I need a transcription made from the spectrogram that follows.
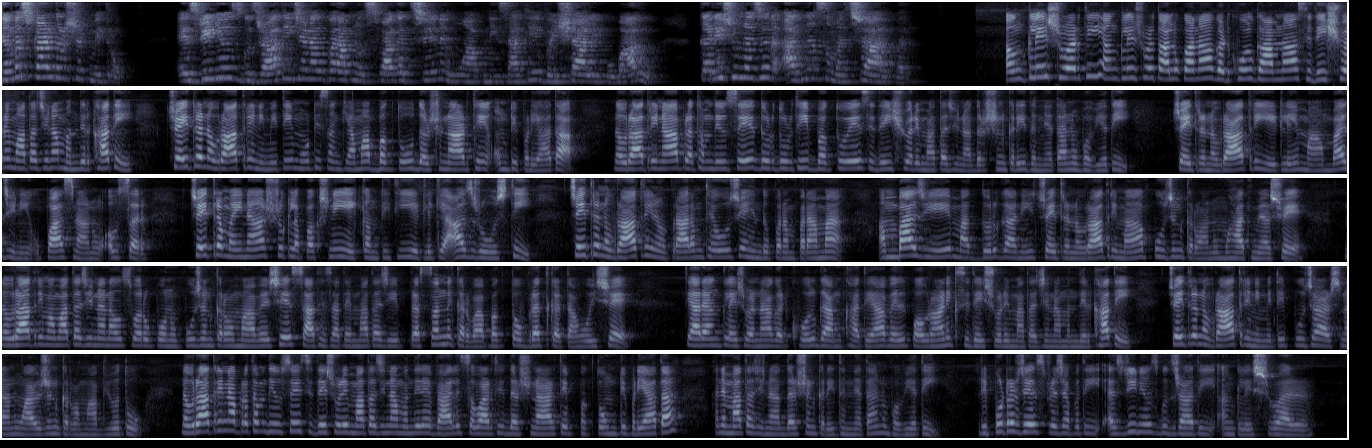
નમસ્કાર દર્શક મિત્રો. એસડી ન્યૂઝ ગુજરાતી ચેનલ પર આપનું સ્વાગત છે અને હું આપની સાથે વૈશાલી પુબારુ. કરીશું નજર આજના સમાચાર પર. અંકલેશ્વરથી અંકલેશ્વર તાલુકાના ગઢખોલ ગામના સિદ્ધેશ્વરી માતાજીના મંદિર ખાતે ચૈત્ર નવરાત્રિ નિમિત્તે મોટી સંખ્યામાં ભક્તો દર્શનાર્થે ઉમટી પડ્યા હતા. નવરાત્રિના પ્રથમ દિવસે દૂર દૂરથી ભક્તોએ સિદ્ધેશ્વરી માતાજીના દર્શન કરી ધન્યતા અનુભવી હતી. ચૈત્ર નવરાત્રિ એટલે મા અંબાજીની ઉપાસનાનો અવસર ચૈત્ર મહિના શુક્લ પક્ષની એકમ તિથિ એટલે કે આજ રોજથી ચૈત્ર નવરાત્રિનો પ્રારંભ થયો છે હિન્દુ પરંપરામાં. અંબાજીએ મા દુર્ગાની ચૈત્ર નવરાત્રિમાં પૂજન કરવાનું મહાત્મ્ય છે. નવરાત્રિમાં માતાજીના નવ સ્વરૂપોનું પૂજન કરવામાં આવે છે. સાથે સાથે માતાજી પ્રસન્ન કરવા ભક્તો વ્રત કરતા હોય છે. ત્યારે અંકલેશ્વરના ગઢખોલ ગામ ખાતે આવેલ પૌરાણિક સિદ્ધેશ્વરી માતાજીના મંદિર ખાતે ચૈત્ર નવરાત્રિ નિમિત્તે પૂજા અર્ચનાનું આયોજન કરવામાં આવ્યું હતું. નવરાત્રિના પ્રથમ દિવસે સિદ્ધેશ્વરી માતાજીના મંદિરે વહેલી સવારથી દર્શનાર્થે ભક્તો ઉમટી પડ્યા હતા અને માતાજીના દર્શન કરી ધન્યતા અનુભવી હતી. Reporter Jayesh Prajapati, SD news Gujarati, Ankleshwar.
